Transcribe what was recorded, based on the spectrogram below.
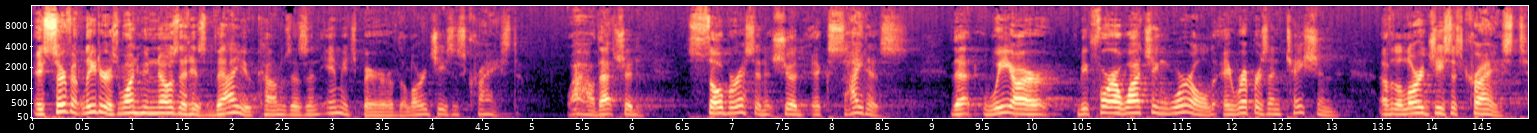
A servant leader is one who knows that his value comes as an image bearer of the Lord Jesus Christ. Wow, that should sober us and it should excite us that we are, before a watching world, a representation of the Lord Jesus Christ.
